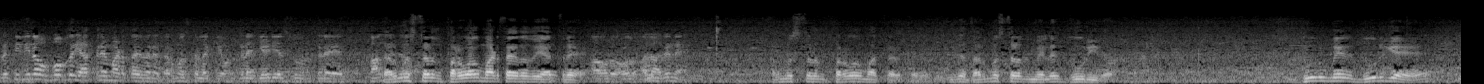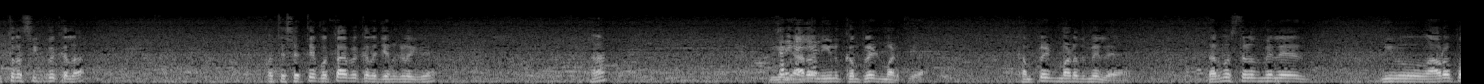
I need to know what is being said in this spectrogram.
ಪ್ರತಿದಿನ ಒಬ್ಬೊಬ್ರು ಯಾತ್ರೆ ಮಾಡ್ತಾ ಇದ್ದಾರೆ ಧರ್ಮಸ್ಥಳಕ್ಕೆ. ಒಂದ್ ಕಡೆ ಜೆಡಿಎಸ್ ಒಂದ್ ಕಡೆ ಧರ್ಮಸ್ಥಳದ ಪರವಾಗಿ ಮಾಡ್ತಾ ಇರೋದು ಯಾತ್ರೆ. ಅವರು ಅಲ್ಲ ಅದೇನೆ. ಧರ್ಮಸ್ಥಳದ ಪರವಾಗಿ ಮಾತಾಡ್ತಾ ಇರೋದು. ಈಗ ಧರ್ಮಸ್ಥಳದ ಮೇಲೆ ದೂರಿದೆ ದೂರ ಮೇಲೆ ದೂರಿಗೆ ಉತ್ತರ ಸಿಗ್ಬೇಕಲ್ಲ? ಮತ್ತೆ ಸತ್ಯ ಗೊತ್ತಾಗಬೇಕಲ್ಲ ಜನಗಳಿಗೆ? ಹ? ಯಾರೋ ನೀನು ಕಂಪ್ಲೇಂಟ್ ಮಾಡ್ತೀಯ? ಕಂಪ್ಲೇಂಟ್ ಮಾಡಿದ ಮೇಲೆ ಧರ್ಮಸ್ಥಳದ ಮೇಲೆ ನೀವು ಆರೋಪ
